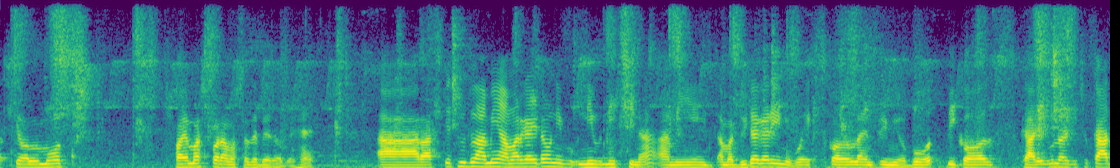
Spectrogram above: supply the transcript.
আজকে অলমোস্ট ছয় মাস পর আমার সাথে বেরোবে হ্যাঁ। আর আজকে শুধু আমি আমার গাড়িটাও নিচ্ছি না, আমি আমার দুইটা গাড়ি নিব X Corolla and Premio both because গাড়িগুলোর কিছু কাজ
